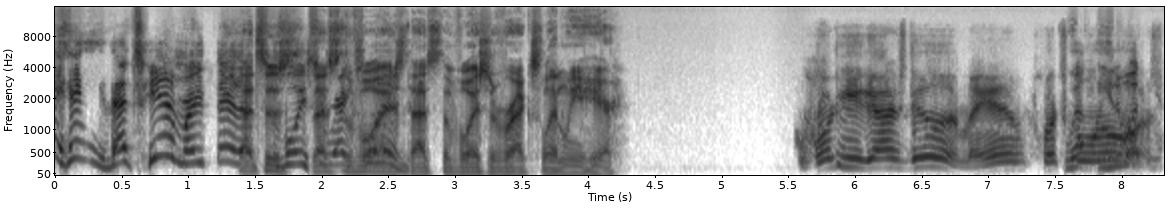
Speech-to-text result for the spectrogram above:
Hey, hey, that's him right there. That's That's, his. the voice that's of Rex the voice. Linn. That's the voice of Rex Linn we hear. What are you guys doing, man? What's well, going you know on? what?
